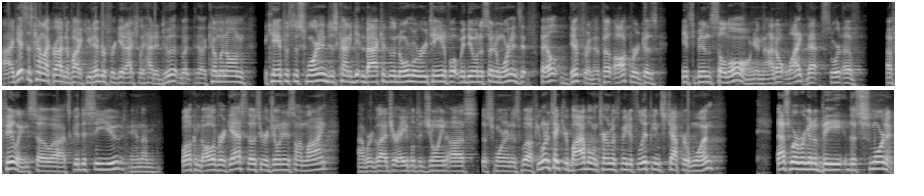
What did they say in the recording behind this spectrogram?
I guess it's kind of like riding a bike. You never forget actually how to do it, but uh, coming on the campus this morning, just kind of getting back into the normal routine of what we do on a Sunday mornings, it felt different. It felt awkward because it's been so long, and I don't like that sort of uh, feeling. So uh, it's good to see you, and I'm welcome to all of our guests, those who are joining us online. Uh, we're glad you're able to join us this morning as well. If you want to take your Bible and turn with me to Philippians chapter 1, that's where we're going to be this morning.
